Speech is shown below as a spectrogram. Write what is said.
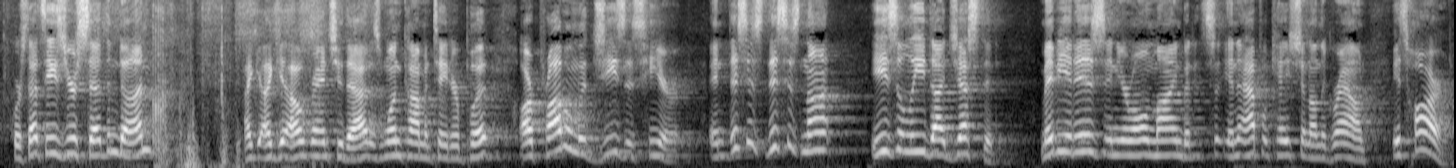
Of course, that's easier said than done. I, will grant you that. As one commentator put, our problem with Jesus here, and this is, this is not easily digested. Maybe it is in your own mind, but it's in application on the ground. It's hard.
